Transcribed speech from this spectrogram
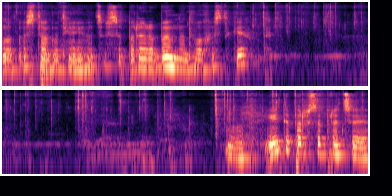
От ось так от я його це все переробив на двох ось таких. От. І тепер все працює.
